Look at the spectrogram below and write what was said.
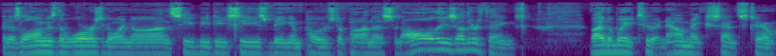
But as long as the war is going on, CBDC is being imposed upon us, and all these other things, by the way, too, it now makes sense too.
